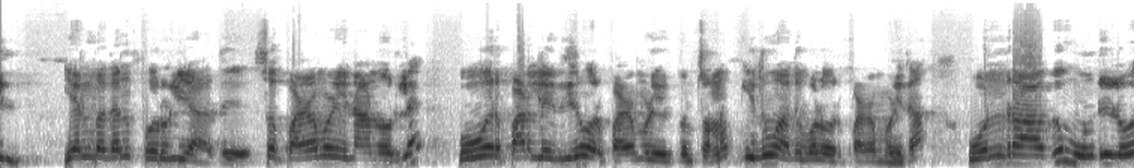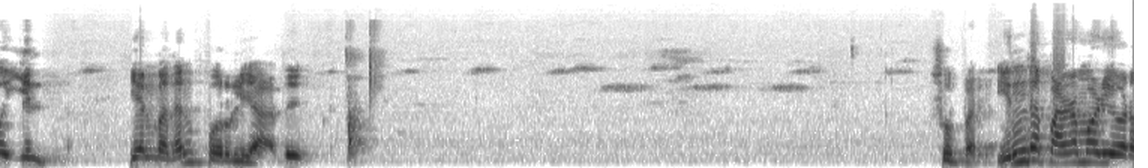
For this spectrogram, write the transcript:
இல் என்பதன் பொருள் யாது. சோ பழமொழி நானூறுல ஒவ்வொரு பாடல் இறுதியிலும் ஒரு பழமொழி இருக்குன்னு சொன்னோம். இதுவும் அது போல ஒரு பழமொழி தான். ஒன்றாகும் ஒன்றிலோ இல் என்பதன் பொருள் யாது. சூப்பர் இந்த பழமொழியோட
